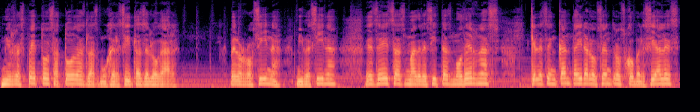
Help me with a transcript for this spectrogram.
Mis respetos a todas las mujercitas del hogar. Pero Rosina, mi vecina, es de esas madrecitas modernas que les encanta ir a los centros comerciales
